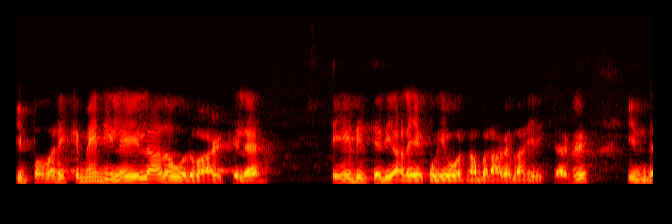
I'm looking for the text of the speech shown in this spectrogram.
இப்ப வரைக்குமே நிலையில்லாத ஒரு வாழ்க்கையில தேடி தேடி அலையக்கூடிய ஒரு நபராக தான் இருக்கிறார்கள் இந்த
